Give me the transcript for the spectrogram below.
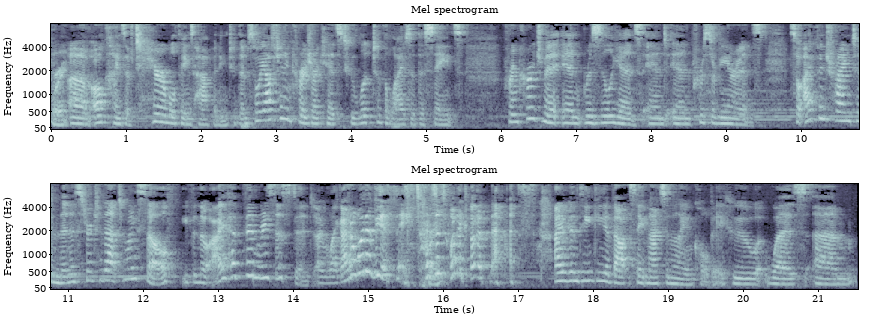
Right. um, all kinds of terrible things happening to them. So we often encourage our kids to look to the lives of the saints for encouragement in resilience and in perseverance. So I've been trying to minister to that to myself, even though I have been resistant. I'm like, I don't want to be a saint. I just want to go to mass. I've been thinking about Saint Maximilian Kolbe, who was um,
